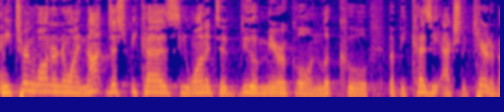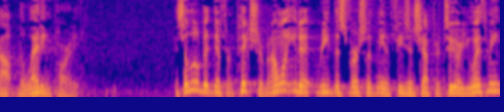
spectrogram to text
And he turned water into wine, not just because he wanted to do a miracle and look cool, but because he actually cared about the wedding party. It's a little bit different picture, but I want you to read this verse with me in Ephesians chapter 2. Are you with me?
